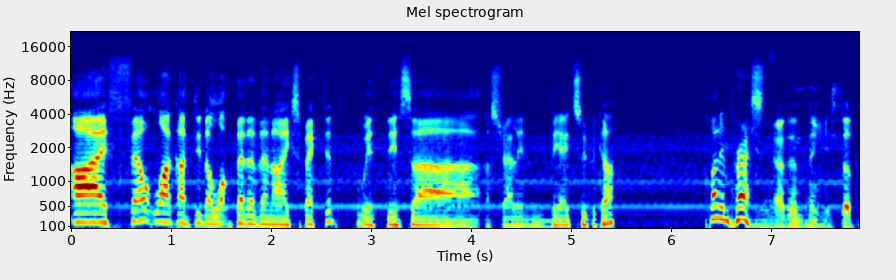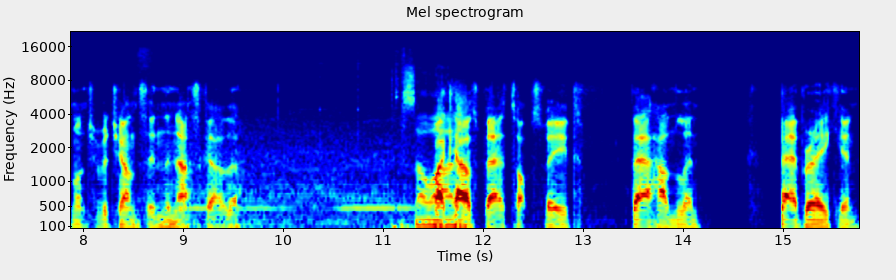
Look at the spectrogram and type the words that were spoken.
I felt like I did a lot better than I expected with this uh, Australian V8 supercar. Quite impressed. Yeah, I didn't think you stood much of a chance in the NASCAR though. So My uh, car's better top speed, better handling, better braking,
